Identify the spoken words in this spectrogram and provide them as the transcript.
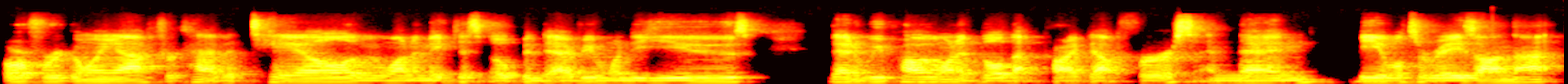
or if we're going after kind of a tail and we want to make this open to everyone to use, then we probably want to build that product out first and then be able to raise on that.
